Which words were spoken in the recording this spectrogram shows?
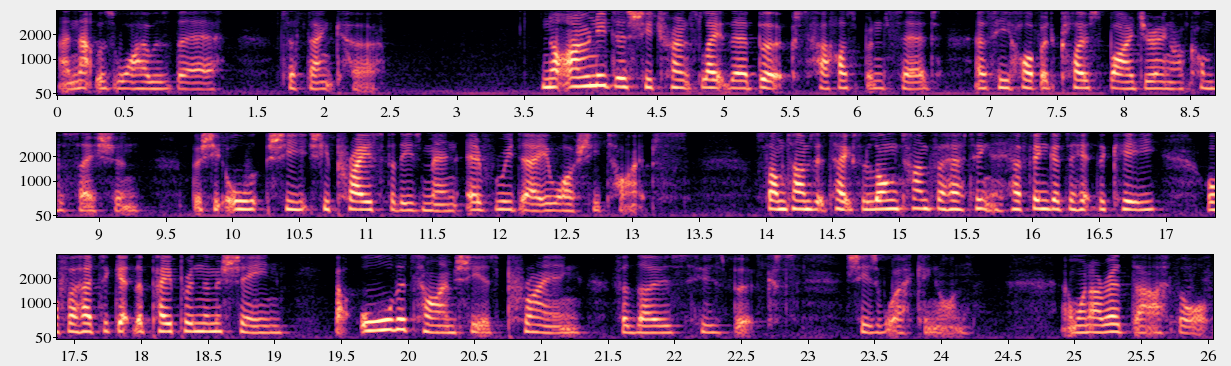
and that was why I was there to thank her. Not only does she translate their books, her husband said as he hovered close by during our conversation, but she, all, she, she prays for these men every day while she types. Sometimes it takes a long time for her, her finger to hit the key or for her to get the paper in the machine, but all the time she is praying for those whose books she's working on. And when I read that, I thought,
